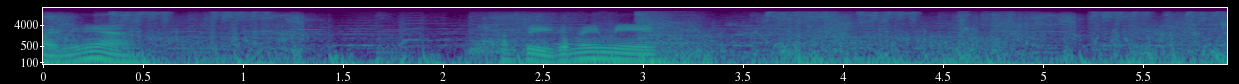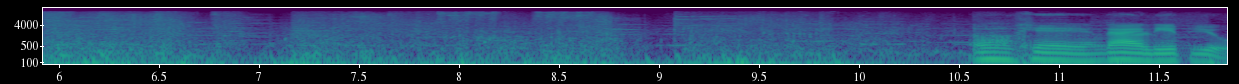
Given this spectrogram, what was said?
ไหวไหมเนี่ยคันตีก็ไม่มี โอเค ยังได้รีฟอยู่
